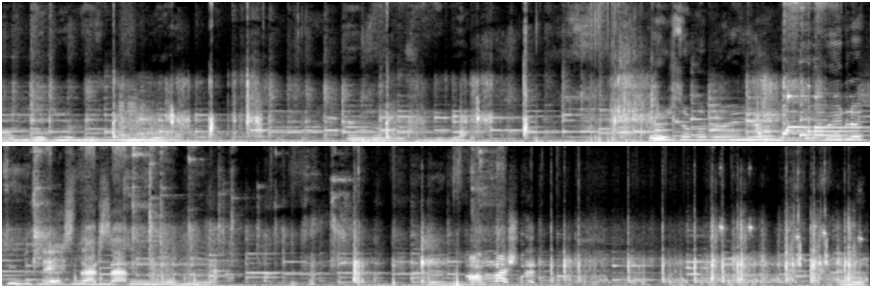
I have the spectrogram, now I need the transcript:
Amcacığımız uyuyor. Her zamanki gibi. Her zaman uyuyor. Böyle tıkladığımızda istersen? uyanıyor. Anlaştık. Evet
